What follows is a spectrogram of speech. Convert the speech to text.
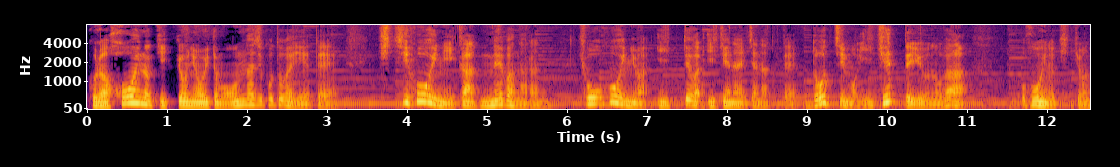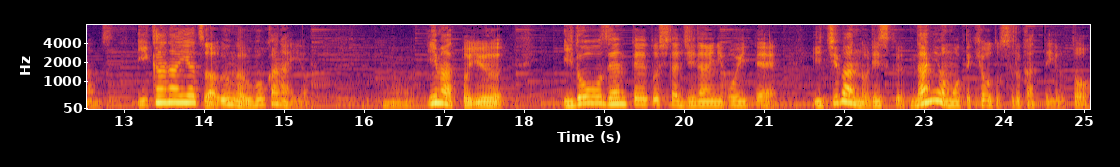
これは方位の吉凶においても同じことが言えて、基地方位に行かねばならぬ。強法医には行ってはいけないじゃなくてどっちも行けっていうのが方位の吉凶なんです。行かないやつは運が動かないよ。今という移動を前提とした時代において一番のリスク何をもって強とするかっていうと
